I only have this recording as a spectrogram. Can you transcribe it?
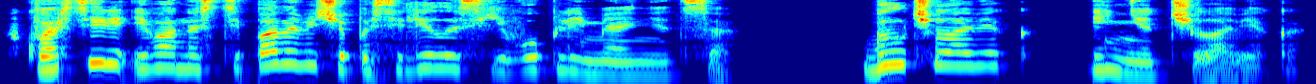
В квартире Ивана Степановича поселилась его племянница. Был человек и нет человека.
